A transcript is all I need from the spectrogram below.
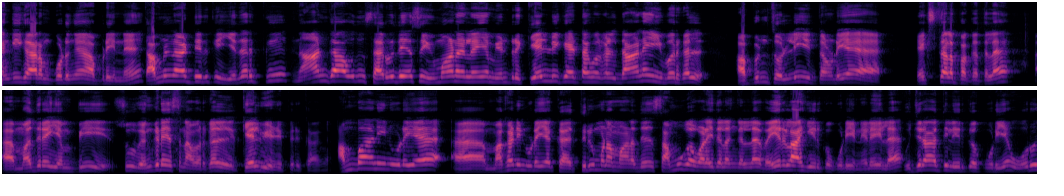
அங்கீகாரம் கொடுங்க அப்படின்னு தமிழ்நாட்டிற்கு எதற்கு நான்காவது சர்வதேச விமான நிலையம் என்று கேள்வி கேட்டவர்கள் தானே இவர்கள் அப்படின்னு சொல்லி தன்னுடைய எக்ஸ்தல பக்கத்தில் மதுரை எம்பி சு. வெங்கடேசன் அவர்கள் கேள்வி எழுப்பியிருக்காங்க. அம்பானியினுடைய மகனினுடைய க திருமணமானது சமூக வலைதளங்களில் வைரலாகி இருக்கக்கூடிய நிலையில் குஜராத்தில் இருக்கக்கூடிய ஒரு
